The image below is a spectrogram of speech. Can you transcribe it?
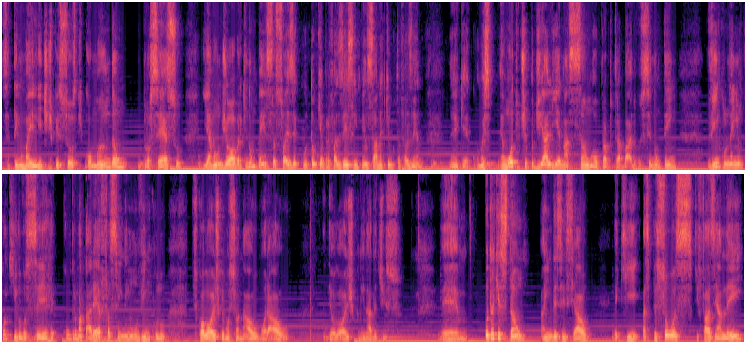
Você tem uma elite de pessoas que comandam o processo e a mão de obra que não pensa, só executa o que é para fazer sem pensar naquilo que está fazendo. Né? Que é, uma, é um outro tipo de alienação ao próprio trabalho. Você não tem vínculo nenhum com aquilo. Você cumpre uma tarefa sem nenhum vínculo psicológico, emocional, moral, ideológico, nem nada disso. É, outra questão ainda essencial é que as pessoas que fazem a lei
